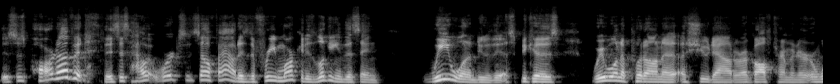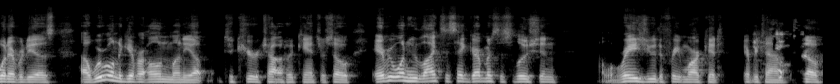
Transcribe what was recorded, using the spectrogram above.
this is part of it. This is how it works itself out. Is the free market is looking at this saying, we want to do this because we want to put on a, a shootout or a golf tournament or, or whatever it is. Uh, we're willing to give our own money up to cure childhood cancer. So everyone who likes to say government's the solution, I will raise you the free market every time. So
